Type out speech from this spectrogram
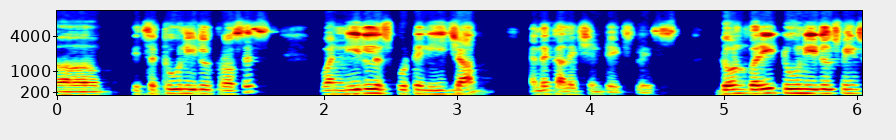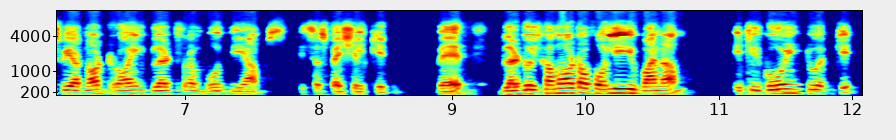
Uh, it's a two needle process. One needle is put in each arm and the collection takes place. Don't worry, two needles means we are not drawing blood from both the arms. It's a special kit where blood will come out of only one arm. It will go into a kit.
